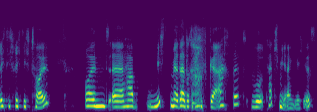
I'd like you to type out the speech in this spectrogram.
richtig, richtig toll. Und äh, habe nicht mehr darauf geachtet, wo Touch Me eigentlich ist.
